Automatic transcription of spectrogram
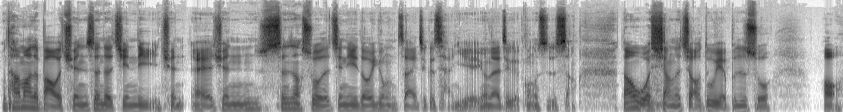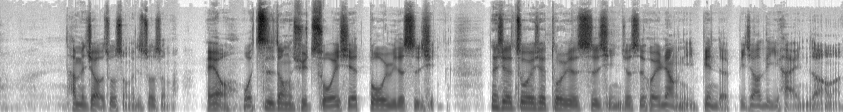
我他妈的把我全身的精力，全诶全身上所有的精力都用在这个产业，用在这个公司上。然后我想的角度也不是说，哦，他们叫我做什么就做什么，没有，我自动去做一些多余的事情。那些做一些多余的事情，就是会让你变得比较厉害，你知道吗？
